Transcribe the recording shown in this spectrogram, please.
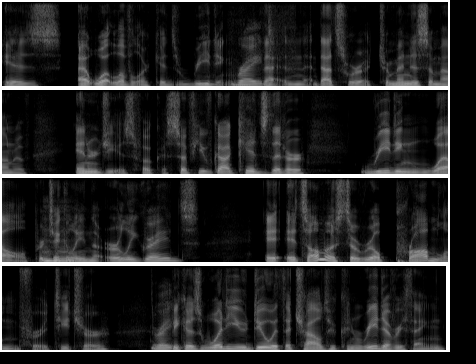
is at what level are kids reading. Right. That, and that's where a tremendous amount of energy is focused. So if you've got kids that are reading well, particularly in the early grades, it, it's almost a real problem for a teacher right because what do you do with a child who can read everything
